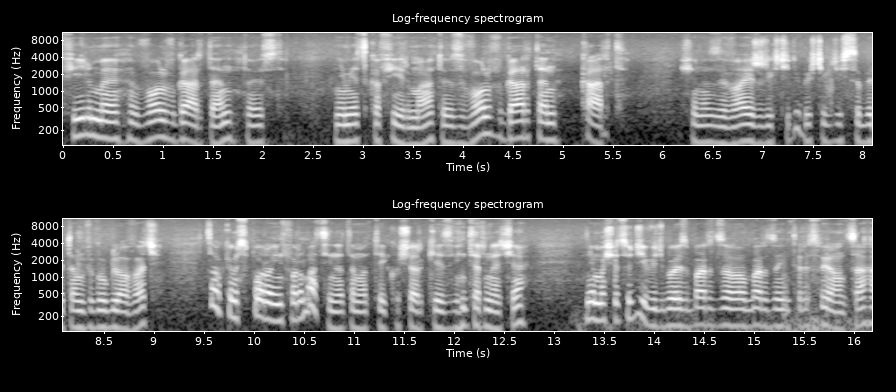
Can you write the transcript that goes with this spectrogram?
firmy Wolfgarten, to jest niemiecka firma, to jest Wolfgarten Kart się nazywa, jeżeli chcielibyście gdzieś sobie tam wygooglować. Całkiem sporo informacji na temat tej kosiarki jest w internecie. Nie ma się co dziwić, bo jest bardzo, bardzo interesująca.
